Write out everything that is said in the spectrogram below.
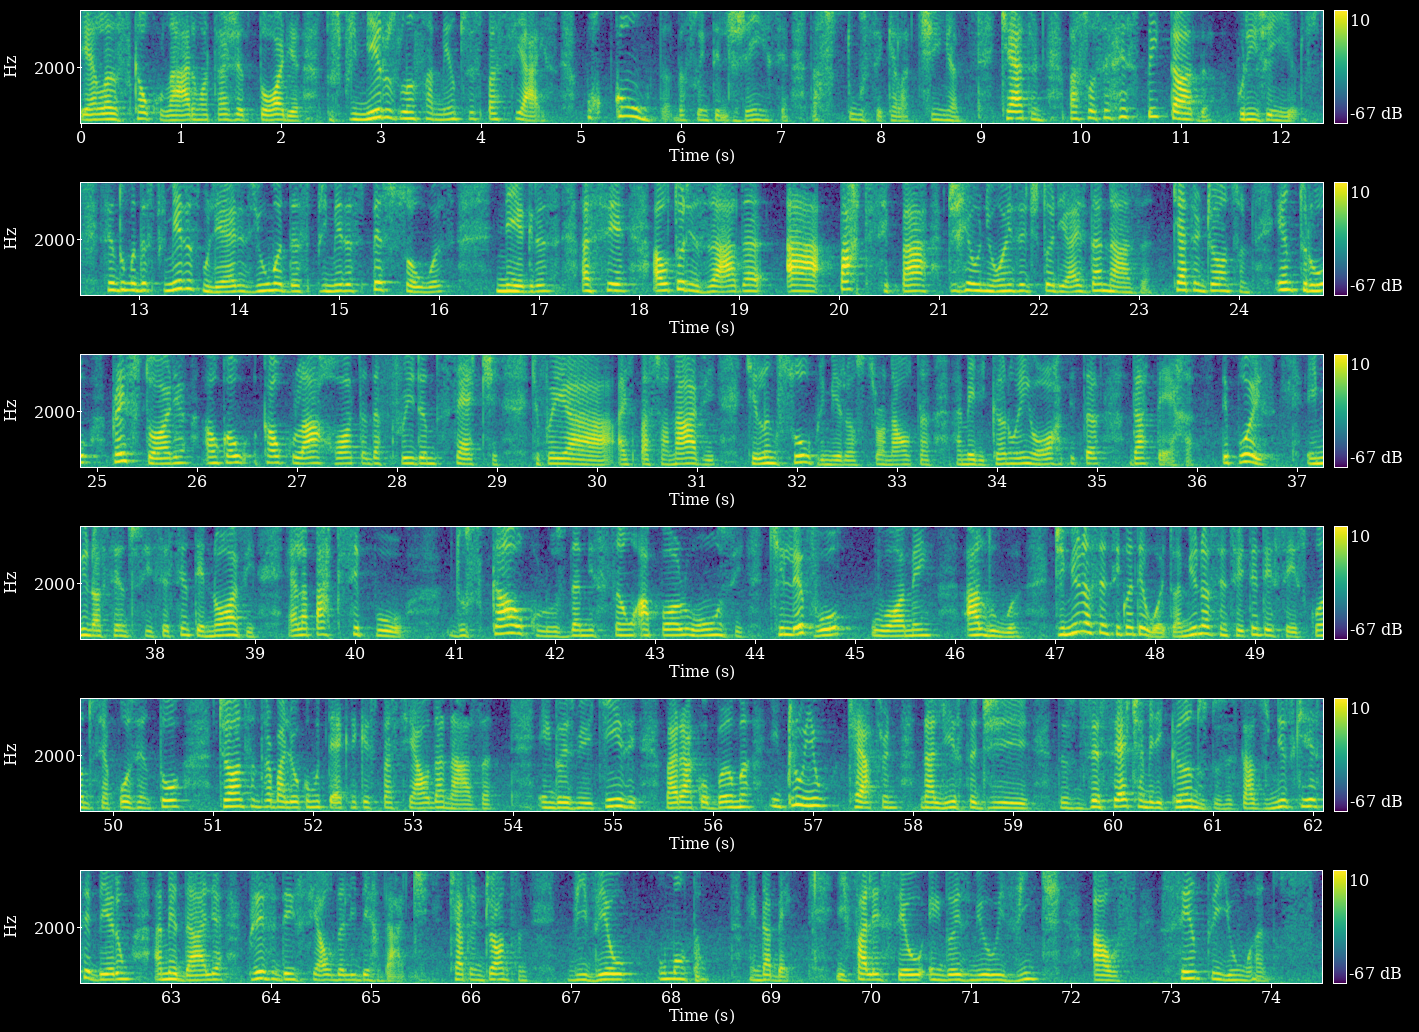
Elas calcularam a trajetória dos primeiros lançamentos espaciais. Por conta da sua inteligência, da astúcia que ela tinha, Catherine passou a ser respeitada por engenheiros, sendo uma das primeiras mulheres e uma das primeiras pessoas negras a ser autorizada a participar de reuniões editoriais da NASA. Katherine Johnson entrou para a história ao cal calcular a rota da Freedom 7, que foi a, a espaçonave que lançou o primeiro astronauta americano em órbita da Terra. Depois, em 1969, ela participou dos cálculos da missão Apollo 11, que levou o homem à Lua. De 1958 a 1986, quando se aposentou, Johnson trabalhou como técnica espacial da NASA. Em 2015, Barack Obama incluiu Catherine na lista de, dos 17 americanos dos Estados Unidos que receberam a medalha presidencial da liberdade. Catherine Johnson viveu um montão, ainda bem, e faleceu em 2020 aos 101 anos.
